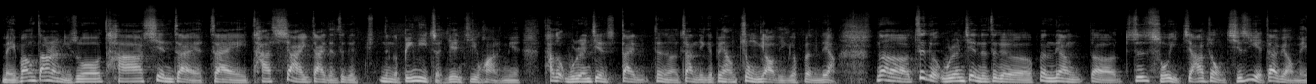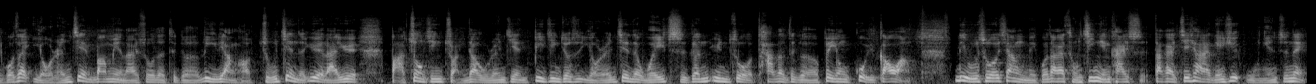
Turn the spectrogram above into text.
美方当然你说他现在在他下一代的这个那个兵力整建计划里面，他的无人舰是带占了占了一个非常重要的一个分量。那这个无人舰的这个分量呃之所以加重，其实也代表美国在有人舰方面来说的这个力力量哈，逐渐的越来越把重心转移到无人舰，毕竟就是有人舰的维持跟运作，它的这个费用过于高昂。例如说，像美国大概从今年开始，大概接下来连续五年之内，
